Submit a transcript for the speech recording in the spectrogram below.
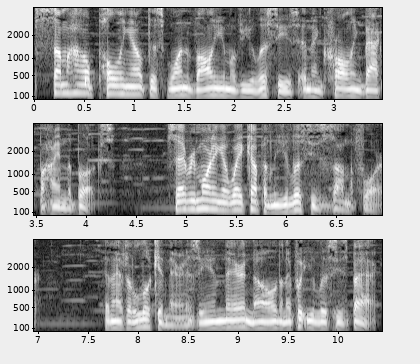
somehow pulling out this one volume of Ulysses and then crawling back behind the books. So every morning I wake up and the Ulysses is on the floor. And I have to look in there. And is he in there? No. Then I put Ulysses back.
